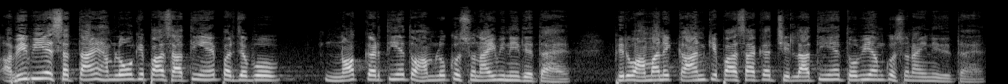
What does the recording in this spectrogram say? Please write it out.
अभी भी ये सत्ताएँ हम लोगों के पास आती हैं, पर जब वो नॉक करती हैं तो हम लोग को सुनाई भी नहीं देता है। फिर वो हमारे कान के पास आकर चिल्लाती हैं तो भी हमको सुनाई नहीं देता है।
